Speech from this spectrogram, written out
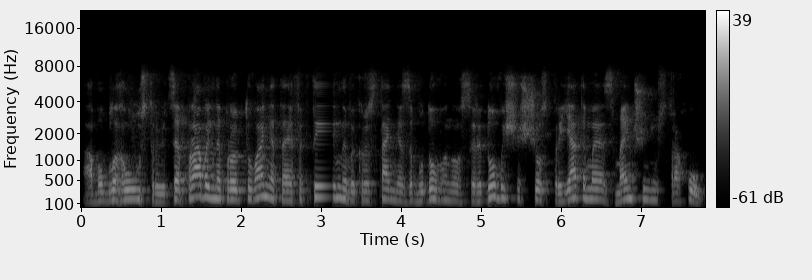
або благоустрою це правильне проєктування та ефективне використання забудованого середовища, що сприятиме зменшенню страху.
